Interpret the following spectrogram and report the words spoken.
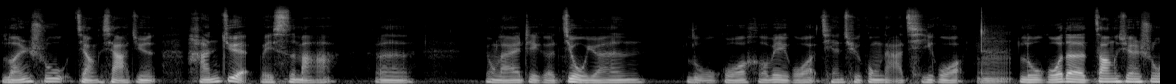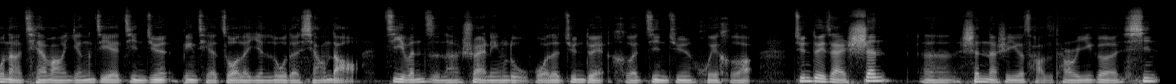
栾书将下军，韩厥为司马，嗯，用来这个救援鲁国和魏国前去攻打齐国。嗯，鲁国的臧宣书呢，前往迎接晋军，并且做了引路的向导。季文子呢，率领鲁国的军队和晋军会合，军队在申。嗯，申呢是一个草字头，一个新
